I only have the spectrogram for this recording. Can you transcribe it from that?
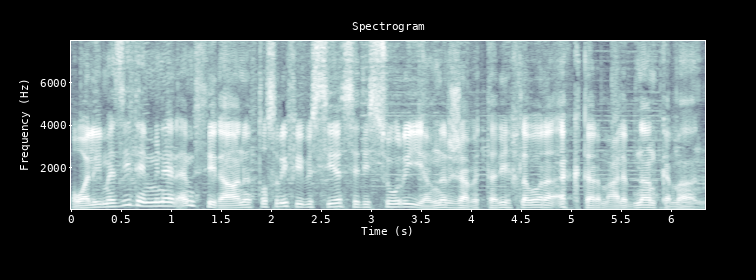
ولمزيد من الأمثلة عن التصريف بالسياسة السورية ونرجع بالتاريخ لورا أكثر مع لبنان كمان.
